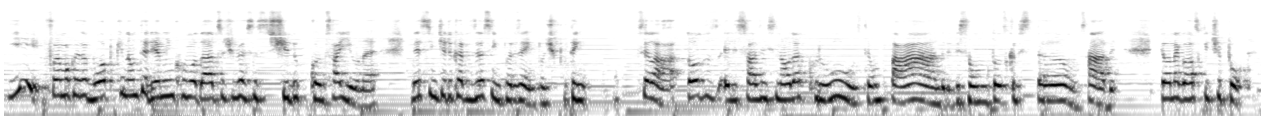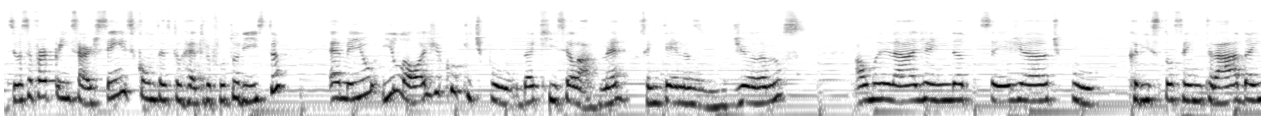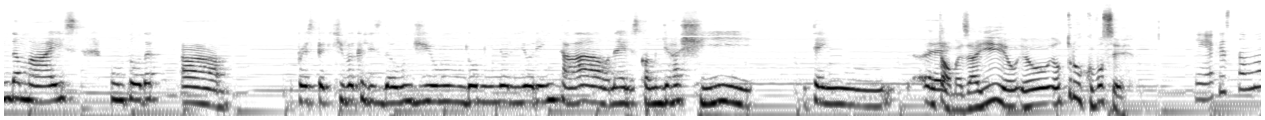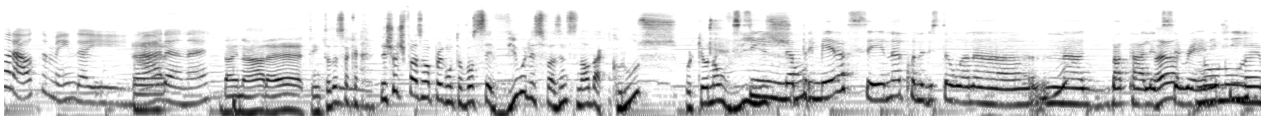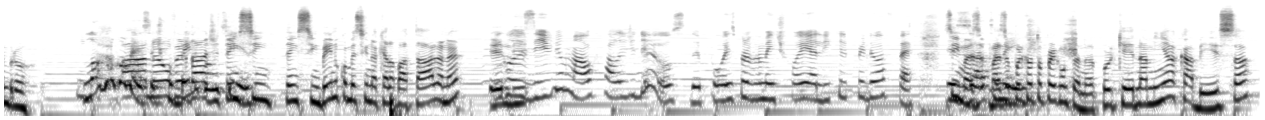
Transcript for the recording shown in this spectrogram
E foi uma coisa boa porque não teria me incomodado se eu tivesse assistido quando saiu, né? Nesse sentido, quero dizer assim, por exemplo, tipo, tem, sei lá, todos eles fazem sinal da cruz, tem um padre, eles são todos cristãos, sabe? Então é um negócio que, tipo, se você for pensar sem esse contexto retrofuturista, é meio ilógico que, tipo, daqui, sei lá, né, centenas de anos, a humanidade ainda seja, tipo, cristocentrada, ainda mais com toda a perspectiva que eles dão de um domínio ali oriental, né? Eles comem de hashi, tem... É... Então, mas aí eu, eu, eu truco você. Tem a questão moral também da Inara, é, né? Da Inara, é. Tem toda essa. Sim. Deixa eu te fazer uma pergunta. Você viu eles fazendo sinal da cruz? Porque eu não vi Sim, isso. Sim, na primeira cena, quando eles estão lá na, na Batalha de é, Serenity. Não, não lembro. Logo no começo, Ah, não, tipo, verdade, tem sim, tem sim, bem no comecinho daquela batalha, né? Ele... Inclusive, o mal fala de Deus. Depois, provavelmente, foi ali que ele perdeu a fé. Sim, mas, mas é Exatamente. porque eu tô perguntando, é porque na minha cabeça,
